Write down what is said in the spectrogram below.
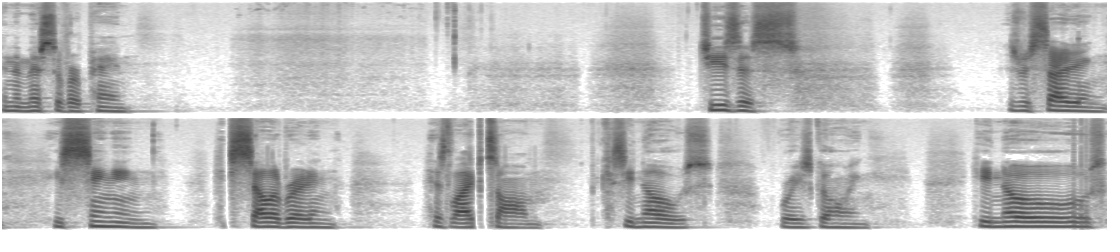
in the midst of our pain. Jesus is reciting, he's singing, he's celebrating his life psalm because he knows where he's going. He knows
